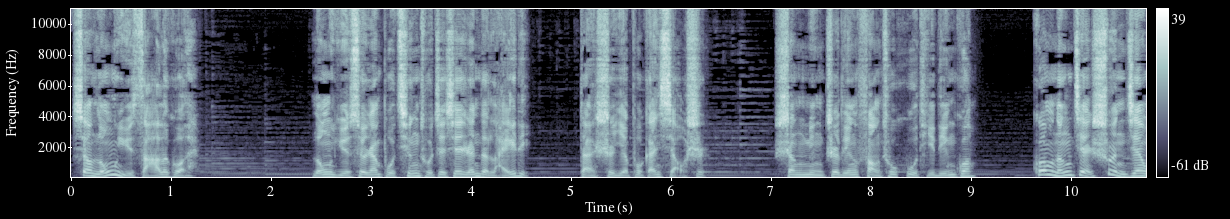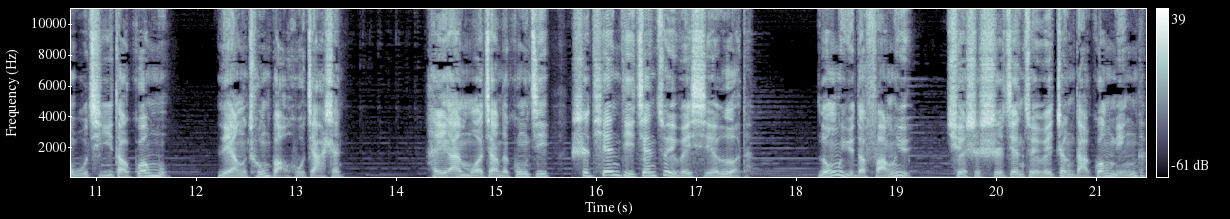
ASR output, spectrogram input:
向龙宇砸了过来。龙宇虽然不清楚这些人的来历，但是也不敢小视。生命之灵放出护体灵光。光能剑瞬间舞起一道光幕，两重保护加深。黑暗魔将的攻击是天地间最为邪恶的，龙宇的防御却是世间最为正大光明的。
